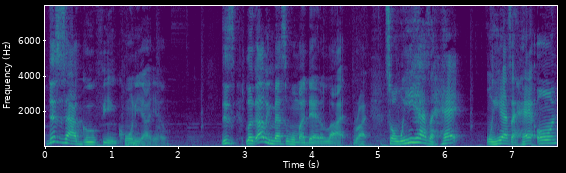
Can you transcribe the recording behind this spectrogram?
This is how goofy and corny I am. This look, I'll be messing with my dad a lot, right? So when he has a hat, when he has a hat on,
